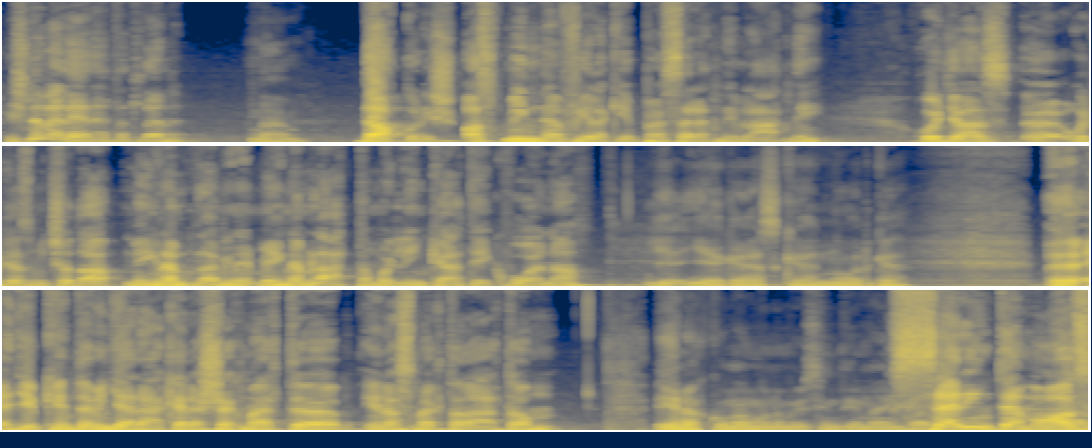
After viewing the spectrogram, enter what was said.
és nem elérhetetlen, Nem. de akkor is, azt mindenféleképpen szeretném látni, hogy az, hogy az micsoda. Még nem, még, nem láttam, hogy linkelték volna. Je- Jegelszker, Norge? Egyébként, de mindjárt rákeresek, mert én azt megtaláltam. Én akkor megmondom őszintén, mert inkább, Szerintem inkább az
